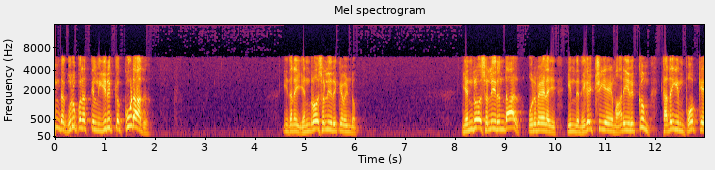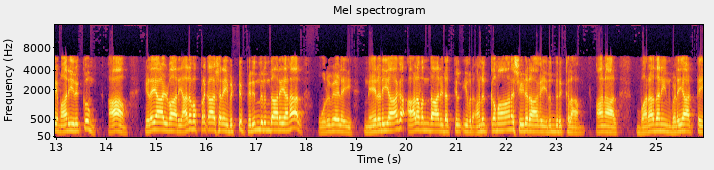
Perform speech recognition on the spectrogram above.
இந்த குருகுலத்தில் நீ இருக்கக்கூடாது. இதனை என்றோ சொல்லி இருக்க வேண்டும். என்றோ சொல்லியிருந்தால் ஒருவேளை இந்த நிகழ்ச்சியே மாறியிருக்கும் கதையின் போக்கே மாறியிருக்கும். ஆம் இளையாழ்வார் யாதவ பிரகாசரை விட்டு பிரிந்திருந்தாரேயானால் ஒருவேளை நேரடியாக ஆளவந்தாரிடத்தில் இவர் அணுக்கமான சீடராக இருந்திருக்கலாம். ஆனால் வரதனின் விளையாட்டை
